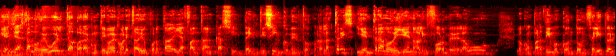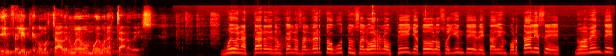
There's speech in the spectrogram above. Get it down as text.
Bien, ya estamos de vuelta para continuar con Estadio Portal. Ya faltan casi 25 minutos para las 3 y entramos de lleno al informe de la U. Lo compartimos con don Felipe Holguín. Felipe, ¿cómo está? De nuevo, muy buenas tardes. Muy buenas tardes, don Carlos Alberto. Gusto en saludarlo a usted y a todos los oyentes de Estadio Portales. Eh, nuevamente,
